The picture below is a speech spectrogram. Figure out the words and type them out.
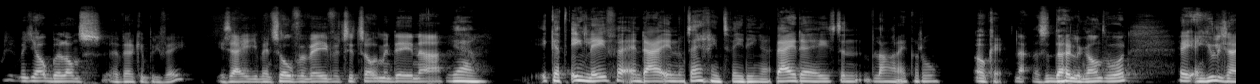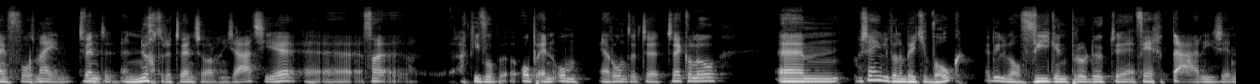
zit het met jouw balans werk en privé? Je zei, je bent zo verweven, het zit zo in mijn DNA. Ja, ik heb één leven en daarin zijn geen twee dingen. Beide heeft een belangrijke rol. Oké, nou, dat is een duidelijk antwoord. Hey, en jullie zijn volgens mij een, Twente, een nuchtere Twentse organisatie. Hè? Uh, van, actief op, op en om en rond het uh, Twekkelo. Um, maar zijn jullie wel een beetje woke? Hebben jullie wel vegan producten en vegetarisch? En,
